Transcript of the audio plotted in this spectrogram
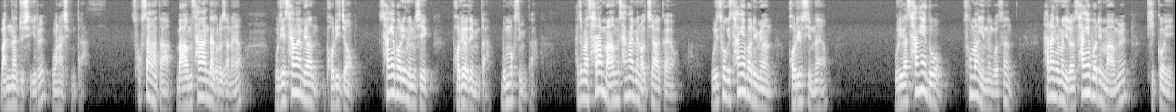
만나 주시기를 원하십니다. 속상하다, 마음 상한다 그러잖아요. 우리 상하면 버리죠. 상해버린 음식 버려야 됩니다. 못 먹습니다. 하지만 사람 마음 상하면 어찌할까요? 우리 속이 상해버리면 버릴 수 있나요? 우리가 상해도 소망이 있는 것은 하나님은 이런 상해버린 마음을 기꺼이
